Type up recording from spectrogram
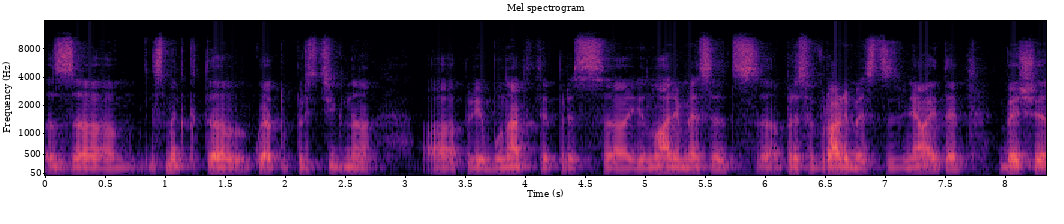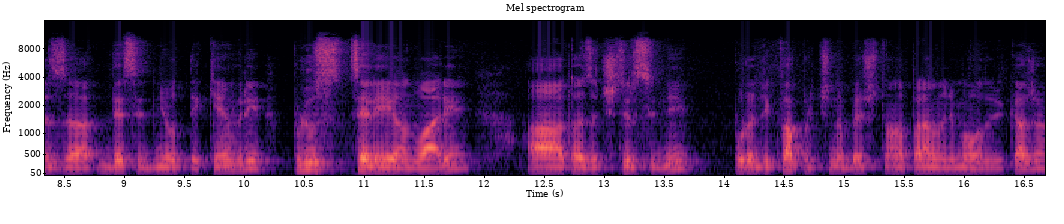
за, сметката, която пристигна а, при абонатите през а, януари месец, а, през февруари месец, извинявайте, беше за 10 дни от декември, плюс целия януари, а, т.е. за 40 дни. Поради каква причина беше това направено, не мога да ви кажа.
